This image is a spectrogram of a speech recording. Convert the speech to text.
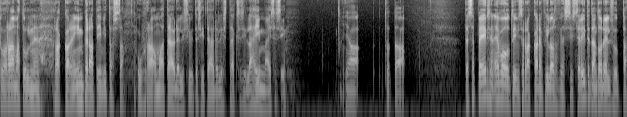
tuo raamatullinen rakkauden imperatiivi tuossa, uhraa omaa täydellisyytesi täydellistääksesi lähimmäisesi. Ja tota, tässä Peirsen evolutiivisen rakkauden filosofiassa siis selitetään todellisuutta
